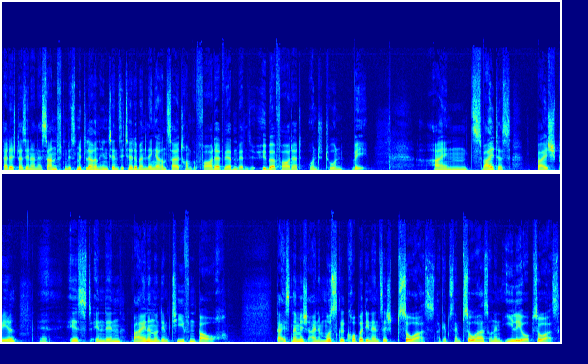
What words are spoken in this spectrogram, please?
Dadurch, dass sie in einer sanften bis mittleren Intensität über einen längeren Zeitraum gefordert werden, werden sie überfordert und tun weh. Ein zweites Beispiel äh, ist in den Beinen und dem tiefen Bauch. Da ist nämlich eine Muskelgruppe, die nennt sich Psoas. Da gibt es den Psoas und den Iliopsoas.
